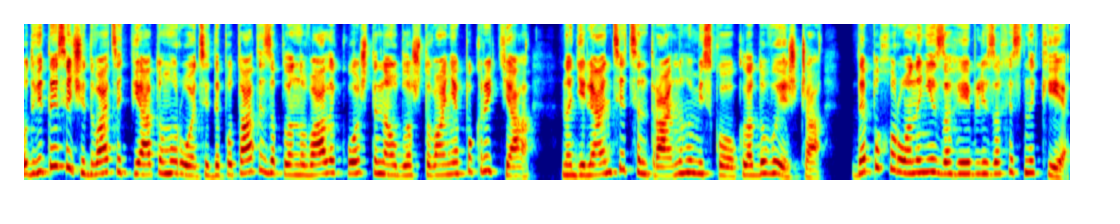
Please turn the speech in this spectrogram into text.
У 2025 році депутати запланували кошти на облаштування покриття на ділянці центрального міського кладовища, де похоронені загиблі захисники,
